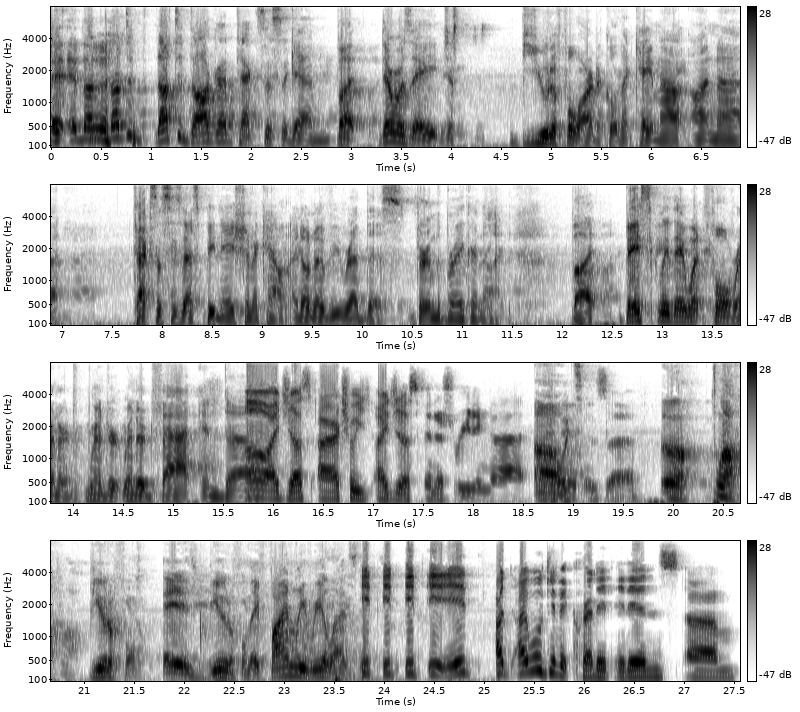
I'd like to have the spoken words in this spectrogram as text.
and not, not to not to dog on Texas again, but there was a just beautiful article that came out on uh, Texas's SB Nation account. I don't know if you read this during the break or not, but basically they went full rendered rendered rendered fat and. Uh, oh, I just I actually I just finished reading that. Oh, it's- it was, uh, Ugh, ugh, beautiful. It is beautiful. They finally realized it. it it it it, it I, I will give it credit. It ends um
